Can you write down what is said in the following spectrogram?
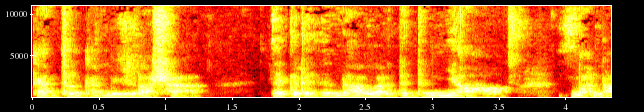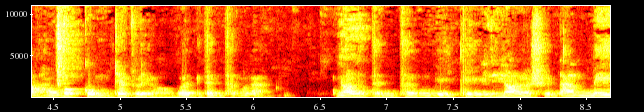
càng thương càng bị lo sợ thế cái tình thương đó gọi là tình thương nhỏ mà nó không có cùng chất liệu với cái tình thương là nó là tình thương vị kỷ nó là sự đam mê.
